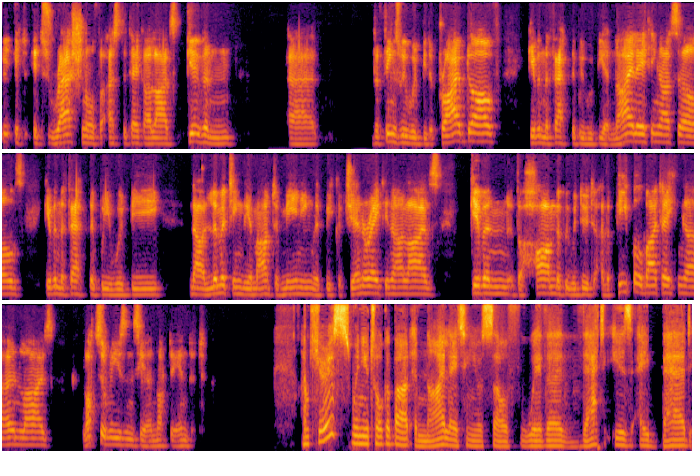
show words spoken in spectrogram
It, it's rational for us to take our lives given uh, the things we would be deprived of, given the fact that we would be annihilating ourselves, given the fact that we would be now limiting the amount of meaning that we could generate in our lives, given the harm that we would do to other people by taking our own lives. Lots of reasons here not to end it. I'm curious when you talk about annihilating yourself, whether that is a bad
